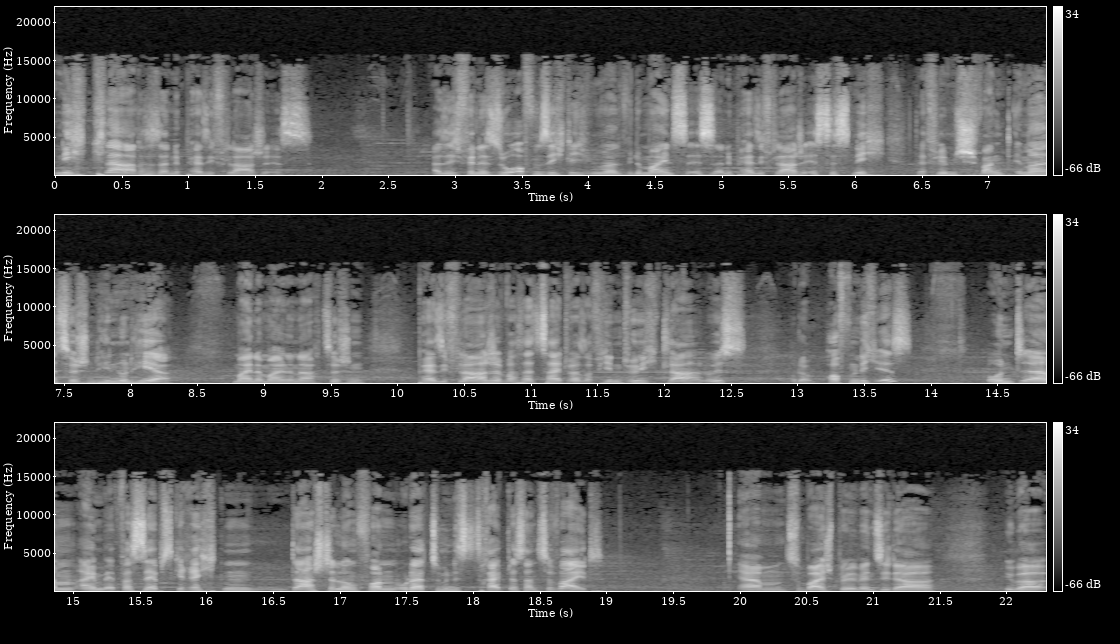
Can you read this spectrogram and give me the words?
nicht klar, dass es eine Persiflage ist. Also ich finde es so offensichtlich, wie, man, wie, du meinst, ist es eine Persiflage, ist es nicht. Der Film schwankt immer zwischen hin und her, meiner Meinung nach. Zwischen Persiflage, was er zeitweise auf jeden Fall klar ist, oder hoffentlich ist, und ähm, einem etwas selbstgerechten Darstellung von, oder zumindest treibt das dann zu weit. Ähm, zum Beispiel, wenn sie da über,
